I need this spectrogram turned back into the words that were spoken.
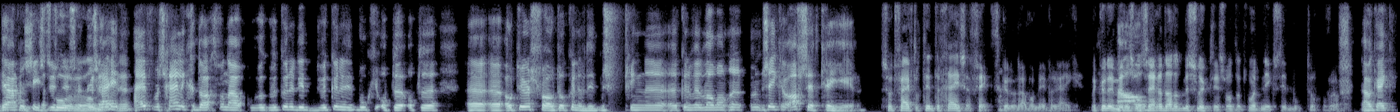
Ja, precies. dat Dus, dus, dus mee, hij, hij heeft waarschijnlijk gedacht van nou, we, we, kunnen, dit, we kunnen dit boekje op de, op de auteursfoto, kunnen we dit misschien, kunnen we wel wel een, een zekere afzet creëren. Een soort 50 tinten grijs effect kunnen we daar wel mee bereiken. We kunnen inmiddels Nou. wel zeggen dat het mislukt is, want het wordt niks dit boek, toch? Nou, kijk,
